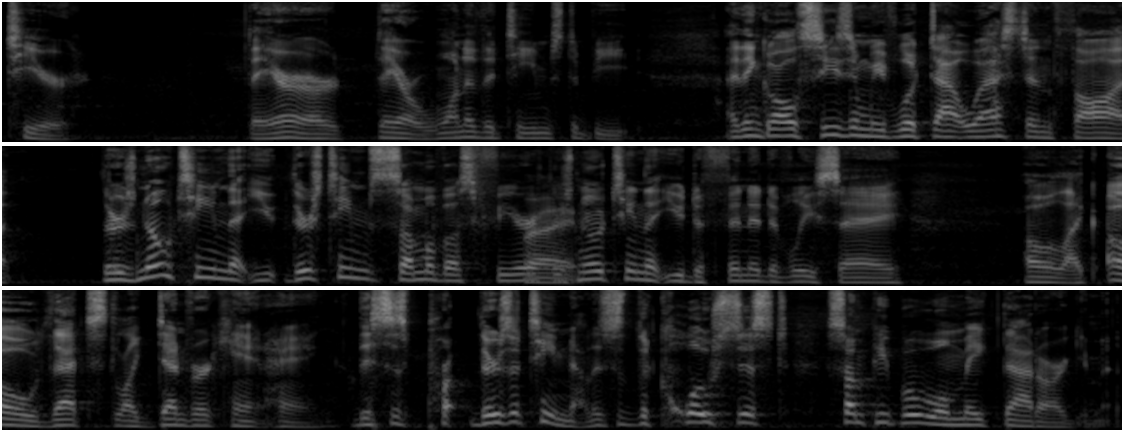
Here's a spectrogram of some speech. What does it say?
tier. They are they are one of the teams to beat. I think all season we've looked out west and thought there's no team that you there's teams some of us fear. There's no team that you definitively say, oh like oh that's like Denver can't hang. This is pro- there's a team now. This is the closest. Some people will make that argument.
